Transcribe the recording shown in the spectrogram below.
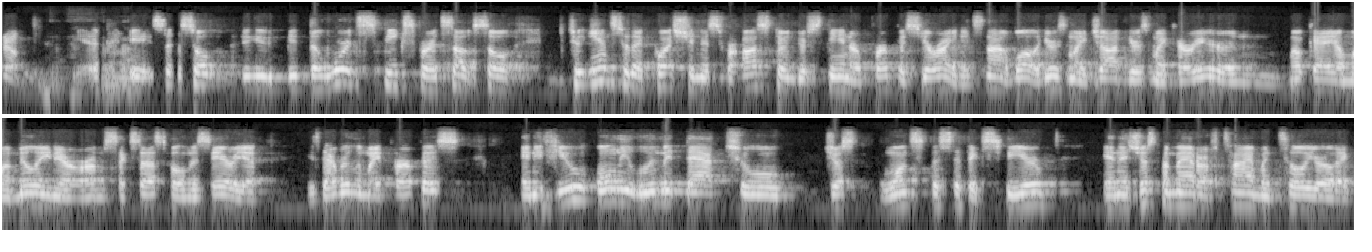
no, you know. So, so the word speaks for itself. So to answer that question is for us to understand our purpose. You're right. It's not, well, here's my job, here's my career, and okay, I'm a millionaire or I'm successful in this area. Is that really my purpose? And if you only limit that to just one specific sphere, and it's just a matter of time until you're like,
